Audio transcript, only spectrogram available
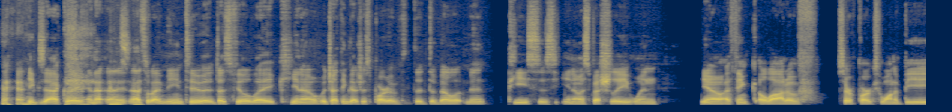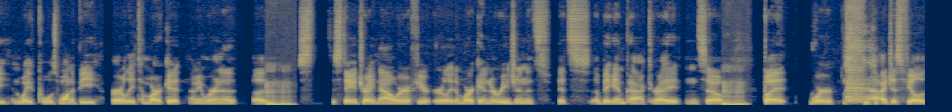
and, exactly, and, that, and, that's what I mean too. It does feel like you know, which I think that's just part of the development piece. Is you know, especially when you know, I think a lot of surf parks want to be and wave pools want to be early to market. I mean, we're in a, a mm-hmm stage right now where if you're early to market in a region it's it's a big impact right and so mm-hmm. but we're i just feel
